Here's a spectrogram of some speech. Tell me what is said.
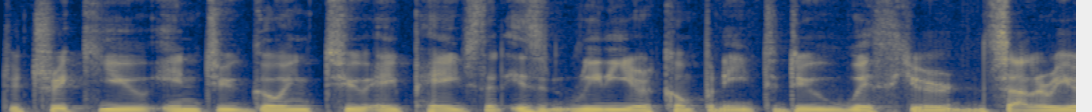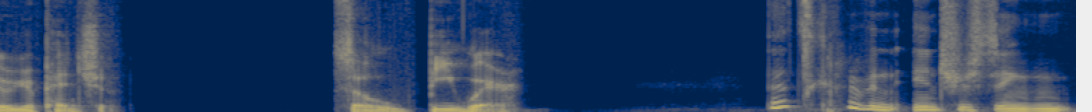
to trick you into going to a page that isn't really your company to do with your salary or your pension. So beware. That's kind of an interesting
